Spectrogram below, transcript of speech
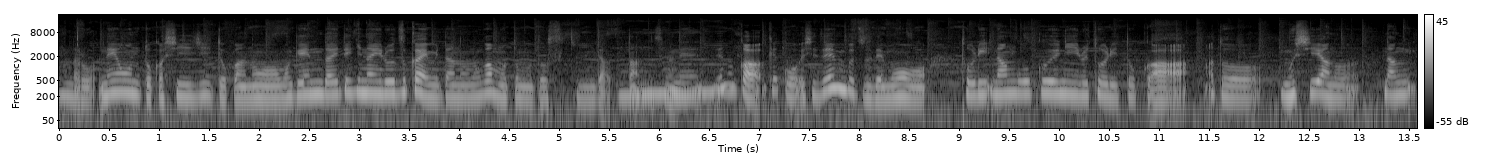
なんだろうネオンとか CG とかの、まあ、現代的な色使いみたいなのがもともと好きだったんですよね。でなんか結構自然物でも鳥南国にいる鳥とかあと虫あのなん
